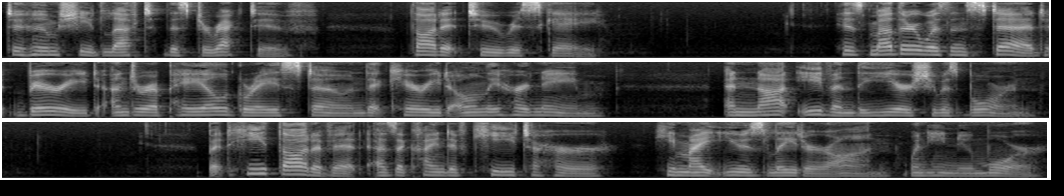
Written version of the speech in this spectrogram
to whom she'd left this directive, thought it too risque. His mother was instead buried under a pale gray stone that carried only her name, and not even the year she was born. But he thought of it as a kind of key to her he might use later on when he knew more.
